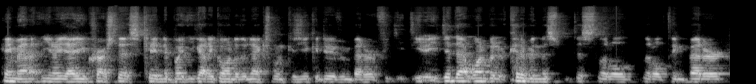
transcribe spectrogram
hey, man, you know, yeah, you crushed this kid, but you got to go on to the next one because you could do even better. If you, you, you did that one, but it could have been this this little little thing better.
